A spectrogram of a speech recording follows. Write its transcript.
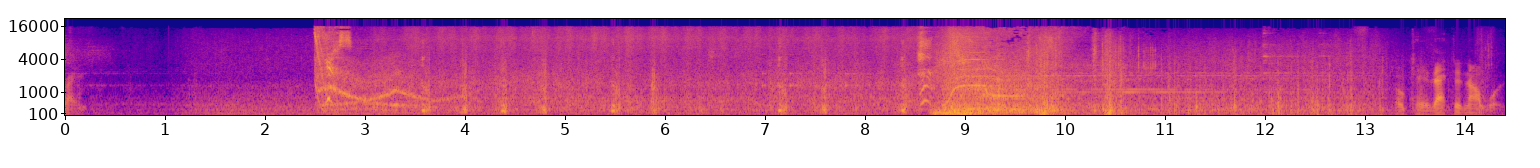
Right. Yes! Okay, that did not work.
